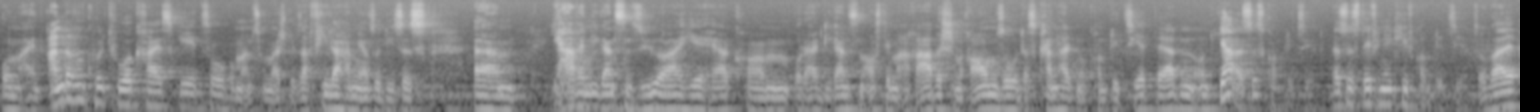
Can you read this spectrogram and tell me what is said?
um einen anderen Kulturkreis geht, so, wo man zum Beispiel sagt, viele haben ja so dieses... Ähm, ja, wenn die ganzen Syrer hierher kommen oder die ganzen aus dem arabischen Raum so, das kann halt nur kompliziert werden. Und ja, es ist kompliziert. Es ist definitiv kompliziert, so, weil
